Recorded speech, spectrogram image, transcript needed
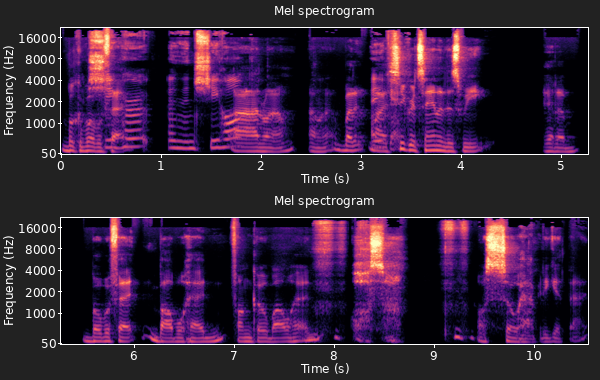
Book of Boba She Fett. Hulk, and then She Hulk. I don't know, I don't know, but my Okay. Secret Santa this week I had a Boba Fett bobblehead, Funko bobblehead. awesome! I was so happy to get that.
